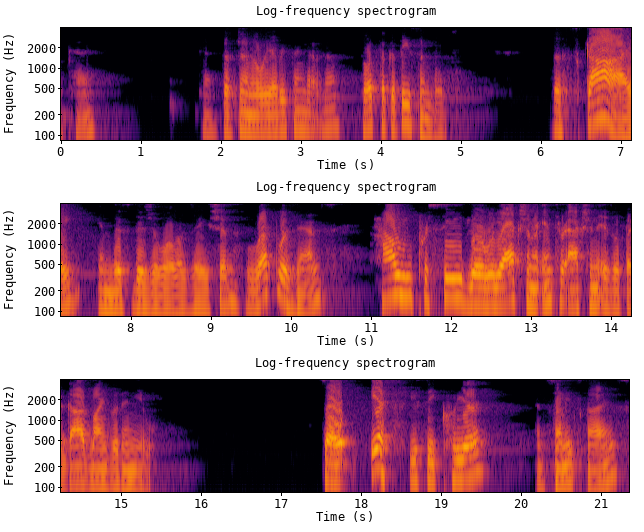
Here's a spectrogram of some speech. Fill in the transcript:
okay. Okay. That's generally everything that then. So let's look at these symbols. The sky in this visualization represents how you perceive your reaction or interaction is with the God mind within you. So if you see clear and sunny skies,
